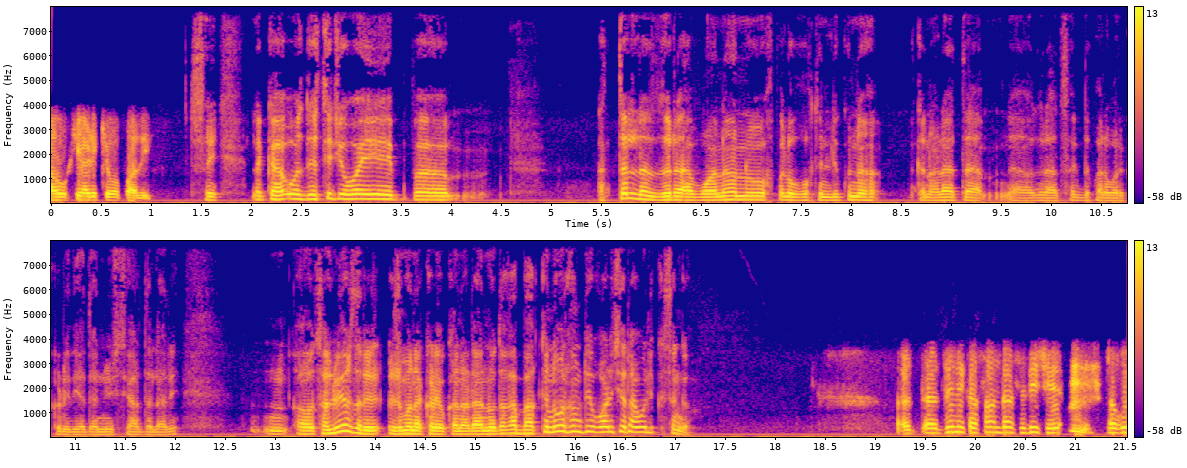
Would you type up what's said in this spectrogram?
او خې اړیکې وپالي صحیح لکه اوس د ستې چې وای په اتل زره افغانانو خپل غوښتنلیکونه کاناډا ته د راتګ د پر ورکړې دی د نیوسیار د لاري او څلويخ زره ژمنه کړو کاناډا نو دغه باقی نور هم دی غواړي چې راولي څنګه ځینې کسان داسې دي چې هغه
